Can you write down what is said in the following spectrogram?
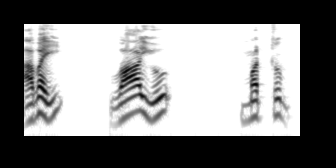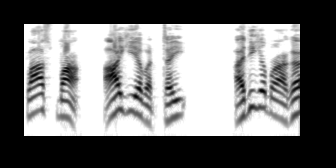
அவை வாயு மற்றும் பிளாஸ்மா ஆகியவற்றை அதிகமாக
